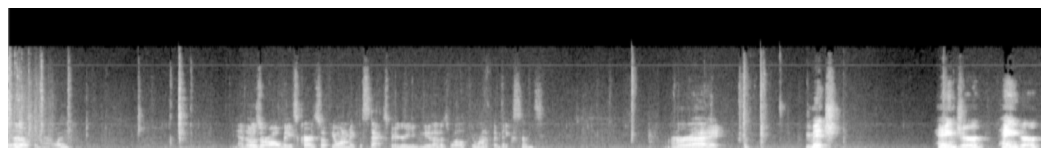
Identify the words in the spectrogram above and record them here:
I'll that open that way. Yeah, those are all base cards, so if you want to make the stacks bigger, you can do that as well if you want, if it makes sense. All right. Mitch Hanger, Hanger,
